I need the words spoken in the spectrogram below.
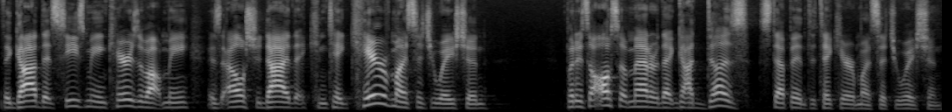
the God that sees me and cares about me is El Shaddai that can take care of my situation. But it's also a matter that God does step in to take care of my situation.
